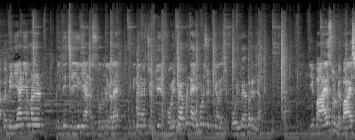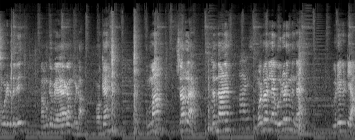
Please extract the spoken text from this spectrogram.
അപ്പൊ ബിരിയാണി നമ്മൾ ഇത് ചെയ്യുകയാണ് സുഹൃത്തുക്കളെ. ഇതിങ്ങനെ ചുറ്റി ഫോയിൽ പേപ്പറിന്റെ അതിനെ കൂടെ ചുറ്റിയാന്ന് വെച്ചു ഫോയിൽ പേപ്പർ ഇല്ല. ഇനി പായസം ഉണ്ട്. പായസം കൂടി എടുത്തിട്ട് നമുക്ക് വേഗം വിടാം. ഓക്കെ ഉമ്മ ഷർല ഇതെന്താണ്? ഇങ്ങോട്ട് വരില്ലേ? വീഡിയോ എടുക്കുന്നുണ്ടേ? വീഡിയോ കിട്ടിയാ?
